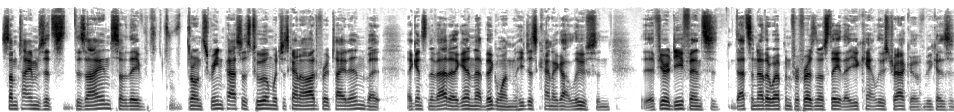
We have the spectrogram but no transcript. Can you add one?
sometimes it's designed so they've thrown screen passes to him, which is kind of odd for a tight end. But against Nevada, again, that big one, he just kind of got loose and if you're a defense, that's another weapon for Fresno State that you can't lose track of because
